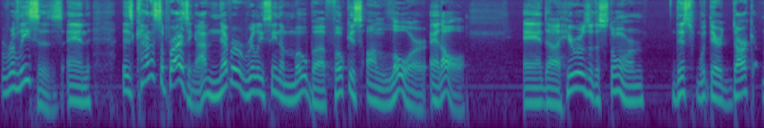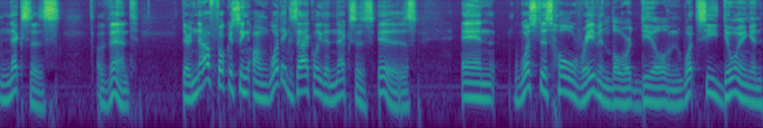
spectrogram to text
releases, and it's kind of surprising. I've never really seen a MOBA focus on lore at all. And uh, Heroes of the Storm this with their Dark Nexus event, they're now focusing on what exactly the Nexus is and what's this whole Raven Lord deal and what's he doing and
